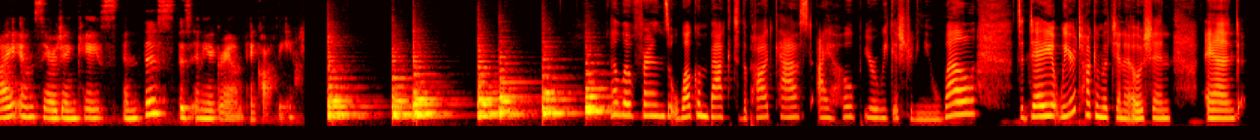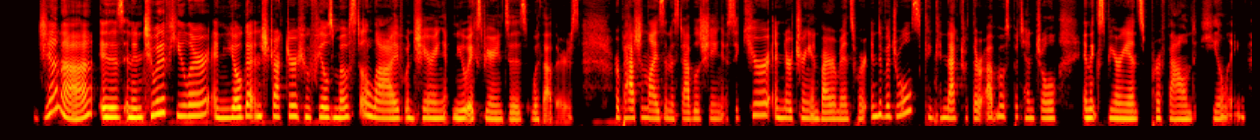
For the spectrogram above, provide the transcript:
I am Sarajane Case, and this is Enneagram and Coffee. Hello, friends. Welcome back to the podcast. I hope your week is treating you well. Today, we are talking with Jena Ocean, and Jena is an intuitive healer and yoga instructor who feels most alive when sharing new experiences with others. Her passion lies in establishing secure and nurturing environments where individuals can connect with their utmost potential and experience profound healing.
